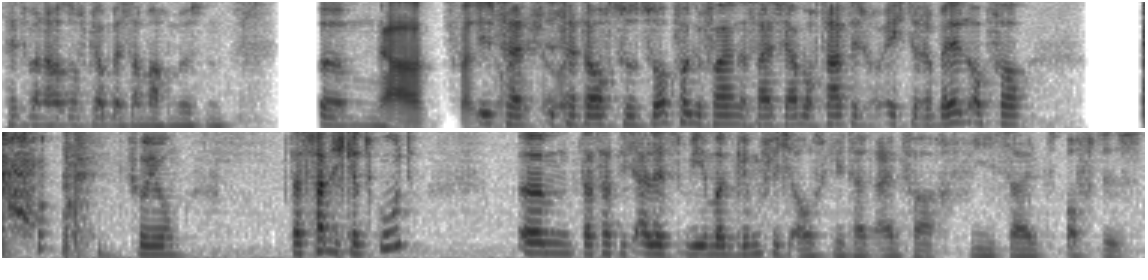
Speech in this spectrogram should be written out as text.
Hätte man Hausaufgaben besser machen müssen. Ähm, ja, ich weiß ist halt, nicht, ist halt auch zu, zu Opfer gefallen. Das heißt, wir haben auch tatsächlich auch echte Rebellenopfer. Entschuldigung. Das fand ich ganz gut. Ähm, dass halt nicht alles wie immer glimpflich ausgeht, halt einfach, wie es halt oft ist.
